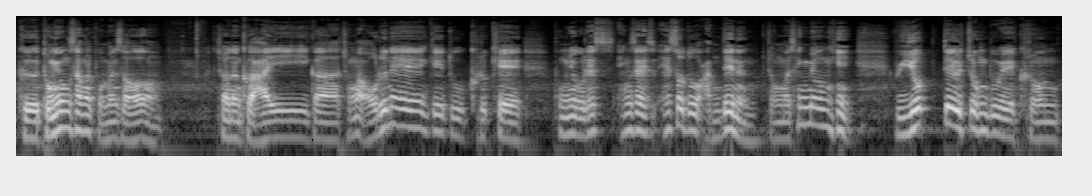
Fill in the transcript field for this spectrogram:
그 동영상을 보면서 저는 그 아이가 정말 어른에게도 그렇게 폭력을 했, 행사했어도 안 되는 정말 생명이 위협될 정도의 그런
